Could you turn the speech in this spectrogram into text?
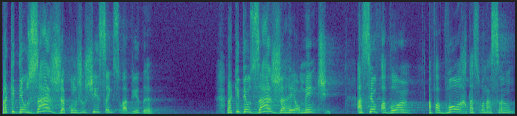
para que Deus haja com justiça em sua vida, para que Deus haja realmente a seu favor, a favor da sua nação,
